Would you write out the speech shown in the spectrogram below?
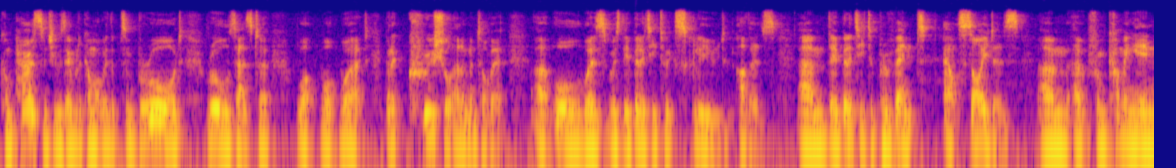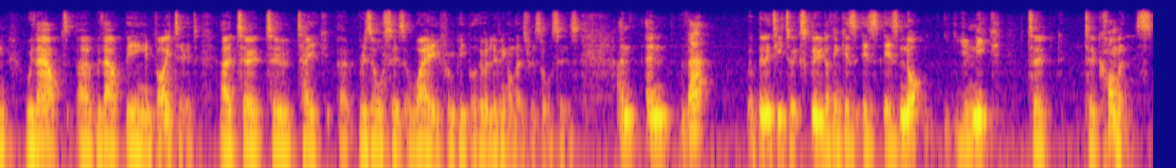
comparison, she was able to come up with some broad rules as to what what worked. But a crucial element of it uh, all was was the ability to exclude others, um, the ability to prevent outsiders um, uh, from coming in without uh, without being invited uh, to to take uh, resources away from people who are living on those resources, and and that ability to exclude, I think, is is is not unique to to commons.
